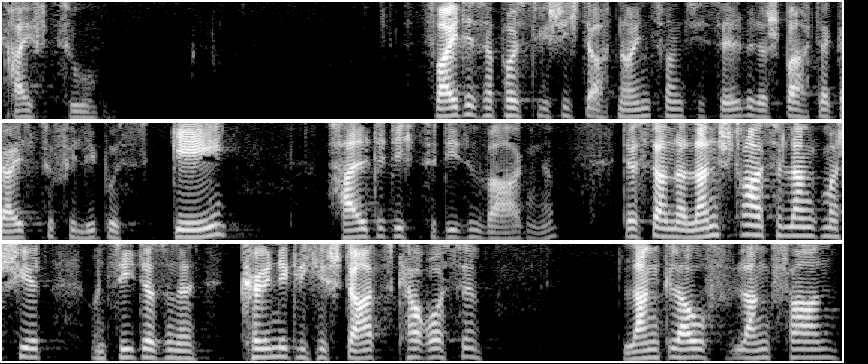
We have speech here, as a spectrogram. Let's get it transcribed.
Greif zu. Zweites Apostelgeschichte 8, 29 selbe, da sprach der Geist zu Philippus, geh, halte dich zu diesem Wagen. Ne? Der ist da an der Landstraße lang marschiert und sieht da so eine königliche Staatskarosse Langlauf, langfahren.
